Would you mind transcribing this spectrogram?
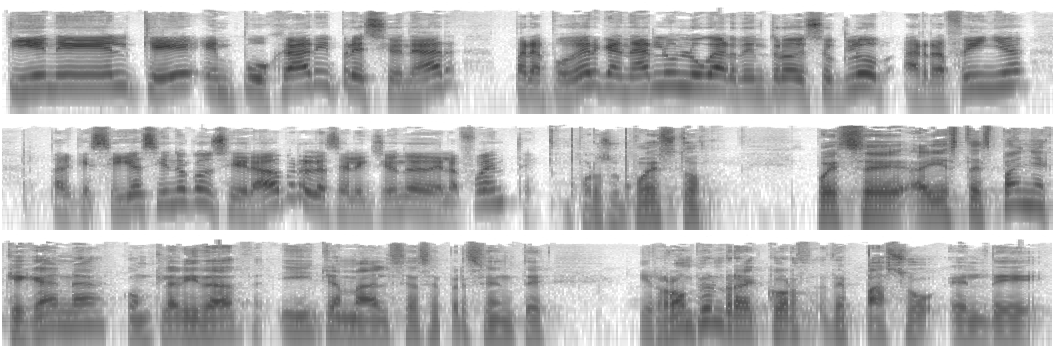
tiene él que empujar y presionar para poder ganarle un lugar dentro de su club a Rafinha para que siga siendo considerado para la selección de De La Fuente. Por supuesto. Pues eh, ahí está España que gana con claridad y Yamal se hace presente y rompe un récord de paso, el de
